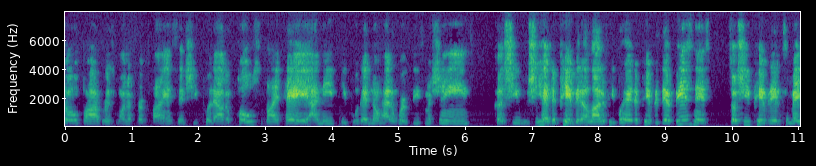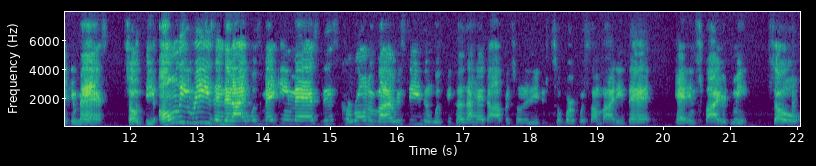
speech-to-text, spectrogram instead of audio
So Barbara is one of her clients, and she put out a post like, "Hey, I need people that know how to work these machines." Because she she had to pivot. A lot of people had to pivot their business, so she pivoted to making masks. So the only reason that I was making masks this coronavirus season was because I had the opportunity to work with somebody that had inspired me. So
